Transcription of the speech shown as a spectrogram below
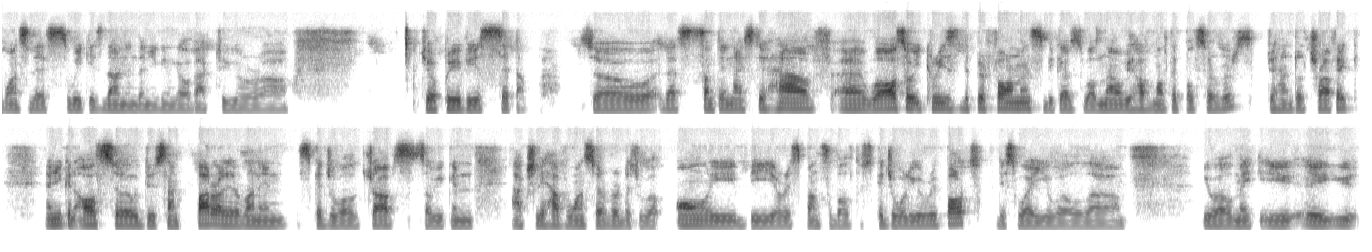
once this week is done, and then you can go back to your uh, to your previous setup. So that's something nice to have. Uh, we'll also increase the performance because, well, now we have multiple servers to handle traffic. And you can also do some parallel running scheduled jobs. So you can actually have one server that will only be responsible to schedule your report. This way you will uh, you will make you you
